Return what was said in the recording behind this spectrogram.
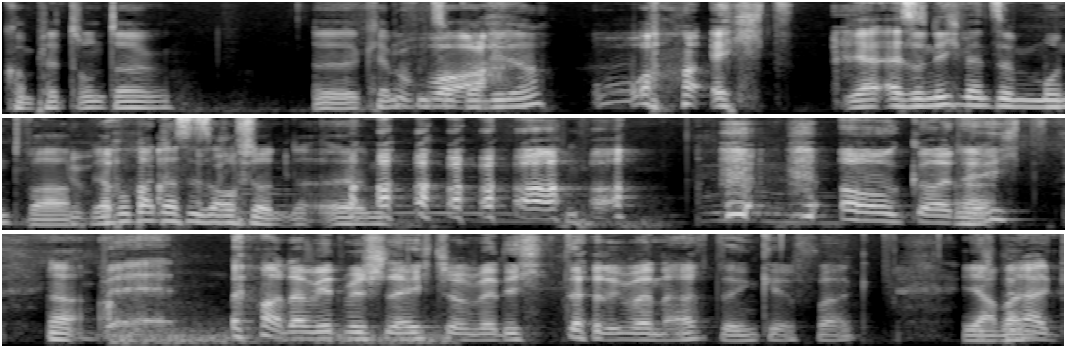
komplett runter äh, kämpfen Boah. sogar wieder. Boah, echt. Ja, also nicht, wenn es im Mund war. Ja, wobei das ist auch schon. Ähm, Oh Gott, Ja. echt? ja. Oh, da wird mir schlecht schon, wenn ich darüber nachdenke. Fuck. ja bin aber halt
